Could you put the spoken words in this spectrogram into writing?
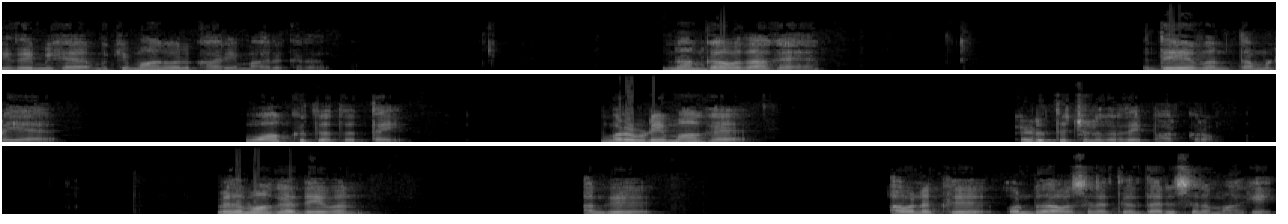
இது மிக முக்கியமான ஒரு காரியமாக இருக்கிறது. நான்காவதாக தேவன் தம்முடைய வாக்கு தத்துவத்தை மறுபடியுமாக எடுத்துச் சொல்கிறதை பார்க்கிறோம். விதமாக தேவன் அங்கு அவனுக்கு ஒன்பது அவசரத்தில் தரிசனமாகி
